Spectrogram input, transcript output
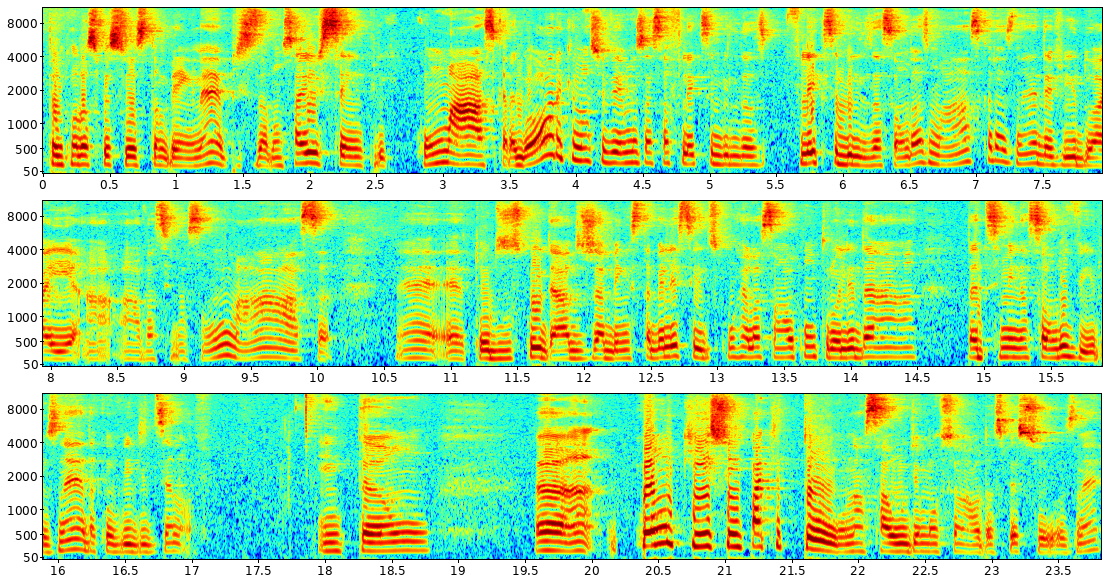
Então, quando as pessoas também né, precisavam sair sempre com máscara, agora que nós tivemos essa flexibilização das máscaras, né, devido aí à, à vacinação em massa, né, é, todos os cuidados já bem estabelecidos com relação ao controle da, da disseminação do vírus, né, da Covid-19. Então, uh, como que isso impactou na saúde emocional das pessoas, né?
